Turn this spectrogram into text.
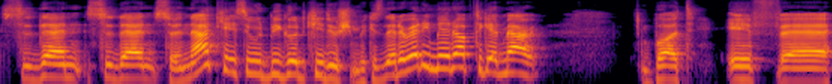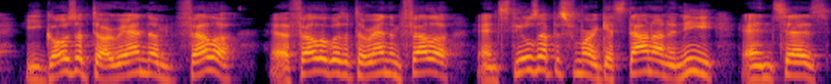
So then, so then, so in that case, it would be good kiddushin because they'd already made up to get married. But if uh, he goes up to a random fella, a fellow goes up to a random fella and steals epis from her, gets down on a knee and says,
